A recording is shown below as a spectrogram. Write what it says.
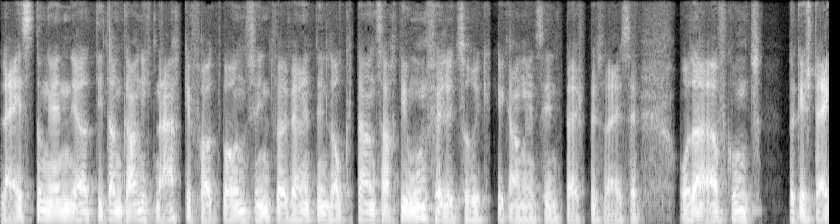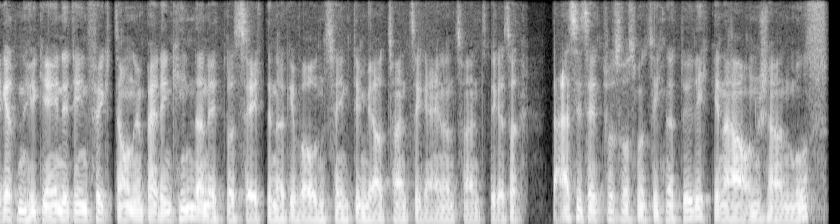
Leistungen, ja, die dann gar nicht nachgefragt worden sind, weil während den Lockdowns auch die Unfälle zurückgegangen sind beispielsweise. Oder aufgrund der gesteigerten Hygiene die Infektionen bei den Kindern etwas seltener geworden sind im Jahr 2021. Also das ist etwas, was man sich natürlich genau anschauen muss.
